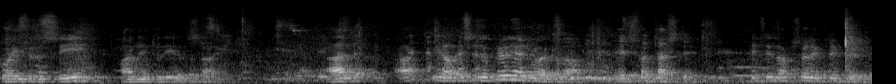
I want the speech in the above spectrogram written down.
going to the sea and into the inside. And, uh, you know, this is a brilliant work of art. It's fantastic. It is absolutely brilliant.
